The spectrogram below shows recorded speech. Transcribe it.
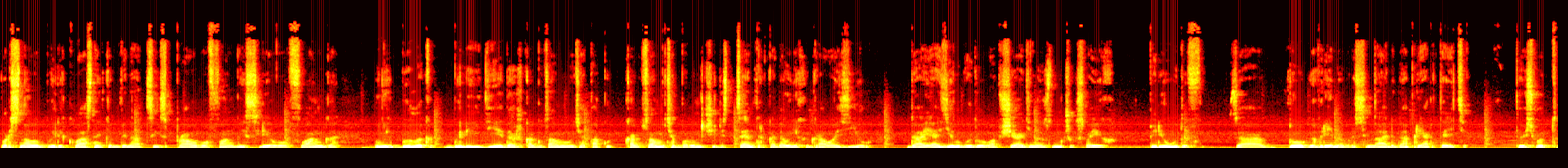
У Арсенала были классные комбинации с правого фланга и с левого фланга. У них было, как, были идеи даже, как взламывать атаку, как взламывать оборону через центр, когда у них играл Азил. Да, и Азил выдал вообще один из лучших своих периодов за долгое время в Арсенале, да, при Артете. То есть вот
